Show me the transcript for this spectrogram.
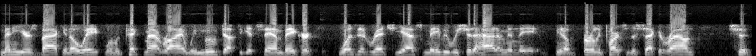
Many years back in 08 when we picked Matt Ryan, we moved up to get Sam Baker. Was it rich? Yes. Maybe we should have had him in the you know early parts of the second round. Should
